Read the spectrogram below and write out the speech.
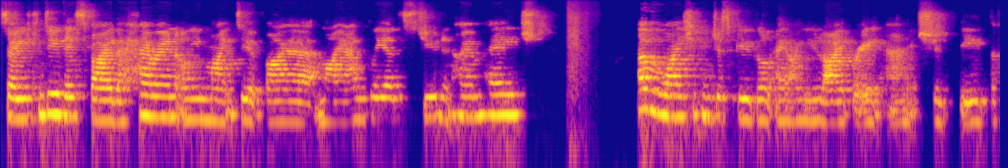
So you can do this via the Heron or you might do it via MyAnglia, the student homepage. Otherwise, you can just Google ARU Library and it should be the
